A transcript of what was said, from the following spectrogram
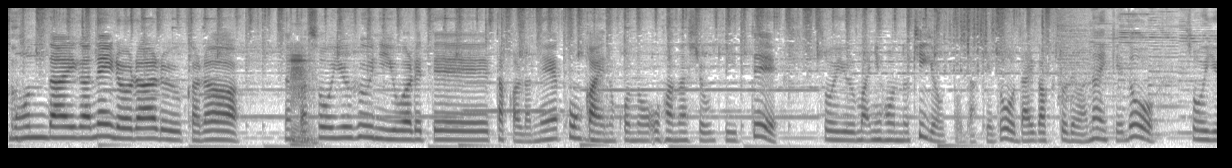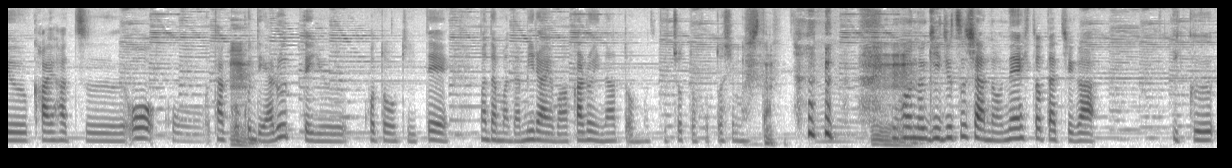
問題がねいろいろあるからなんかうんそういうふうに言われてたからね、今回のこのお話を聞いてそういう、まあ、日本の企業とだけど大学とではないけどそういう開発をこうタッグを組んでやるっていうことを聞いて、まだまだ未来は明るいなと思ってちょっとほっとしました。うん 日本の技術者のね人たちが行く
